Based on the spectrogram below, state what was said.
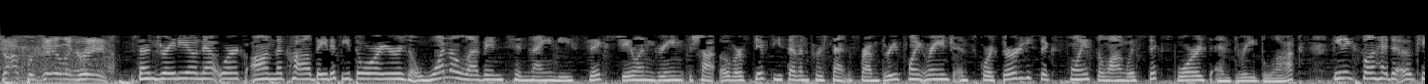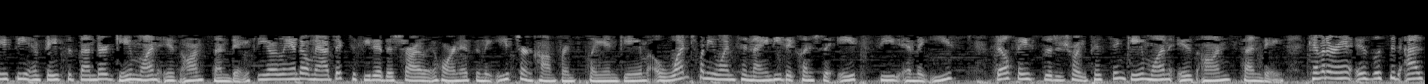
shot for Jalen Green. Suns Radio Network on the call. They defeat the Warriors 111 to 96. Jalen Green shot over 57% from three point range and scored 36 points along with six boards and three blocks. Phoenix will head to OKC and face the Thunder. Game one is on Sunday. The Orlando Magic defeated the Charlotte Hornets in the Eastern Conference play-in game 121 to 90 to clinch the eighth seed in the East. They'll face the Detroit Pistons. Game one is on Sunday. Kevin Durant is listed as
